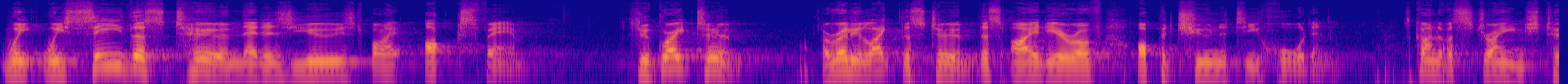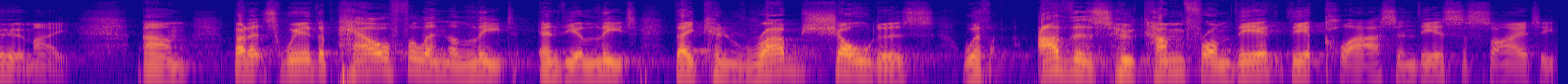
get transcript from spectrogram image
we, we see this term that is used by Oxfam. It's a great term. I really like this term, this idea of opportunity hoarding. It's kind of a strange term, eh? Um, but it's where the powerful and the elite and the elite they can rub shoulders with others who come from their, their class and their society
